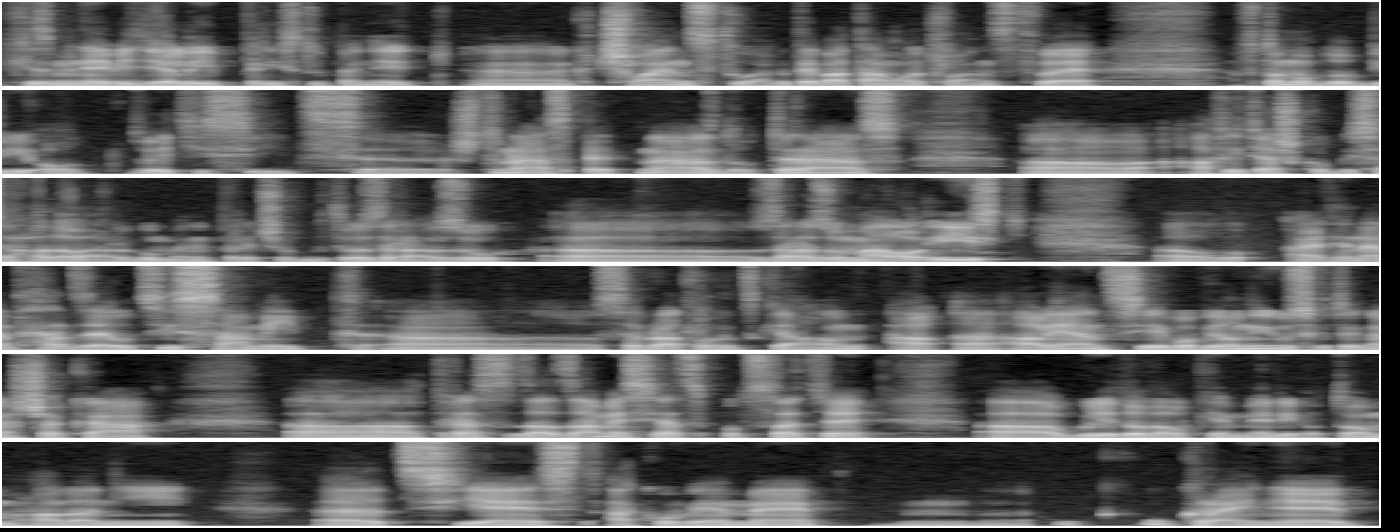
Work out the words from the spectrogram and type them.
keď sme nevideli prístupenie e, k členstvu a k debatám o členstve v tom období od 2014-15 do teraz, asi ťažko by sa hľadal argument, prečo by to zrazu, e, zrazu malo ísť. Aj ten nadchádzajúci summit e, Severoatlantickej aliancie vo Vilniuse, ktorý nás čaká teraz za, za mesiac v podstate, bude do veľkej miery o tom hľadaní ciest, ako vieme Ukrajine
